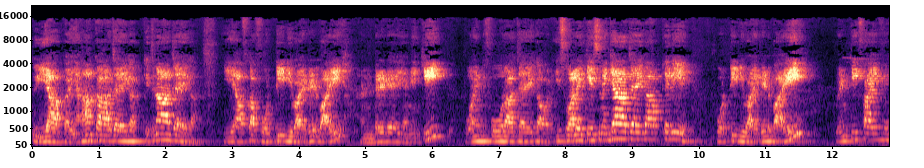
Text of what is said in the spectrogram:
तो ये आपका यहाँ का आ जाएगा। कितना आ जाएगा? ये आपका 40 डिवाइडेड बाई 100 है यानी कि 0.4 आ जाएगा। और इस वाले केस में क्या आ जाएगा आपके लिए? 40 डिवाइडेड बाई 25 है।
